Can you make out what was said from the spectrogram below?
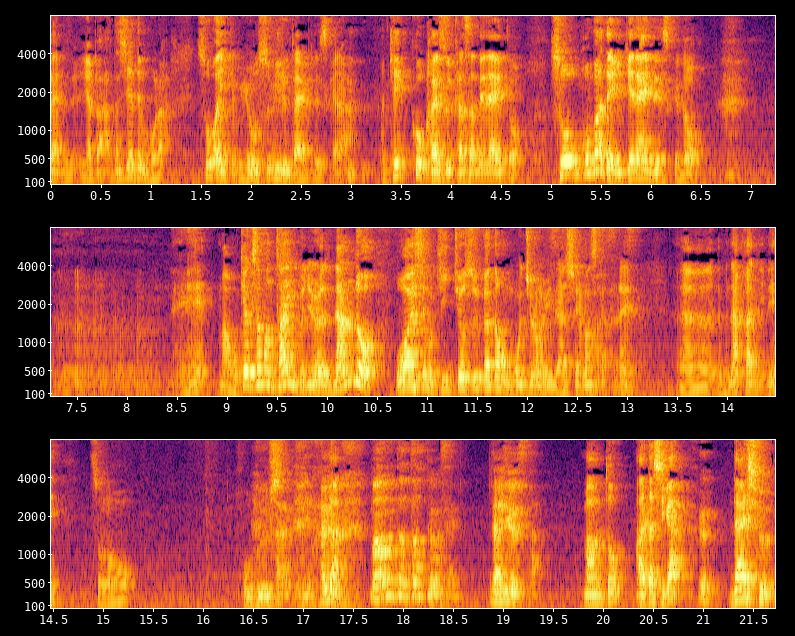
えるやっぱ私はでもほらそうは言っても様子見るタイプですから。結構回数重ねないとそこまでいけないんですけど。うーんね。まあお客様のタイプによる何度お会いしても緊張する方ももちろんいらっしゃいますからねうんでも中にねそのほぐしてね。普段マウント取ってません。大丈夫ですか？マウント？私が？大丈夫。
